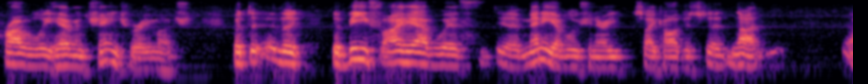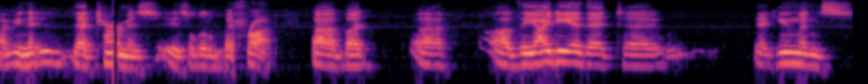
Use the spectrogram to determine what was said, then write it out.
probably haven't changed very much. But the the, the beef I have with uh, many evolutionary psychologists, uh, not, I mean th- that term is is a little bit fraught, uh, but uh, the idea that uh, that humans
